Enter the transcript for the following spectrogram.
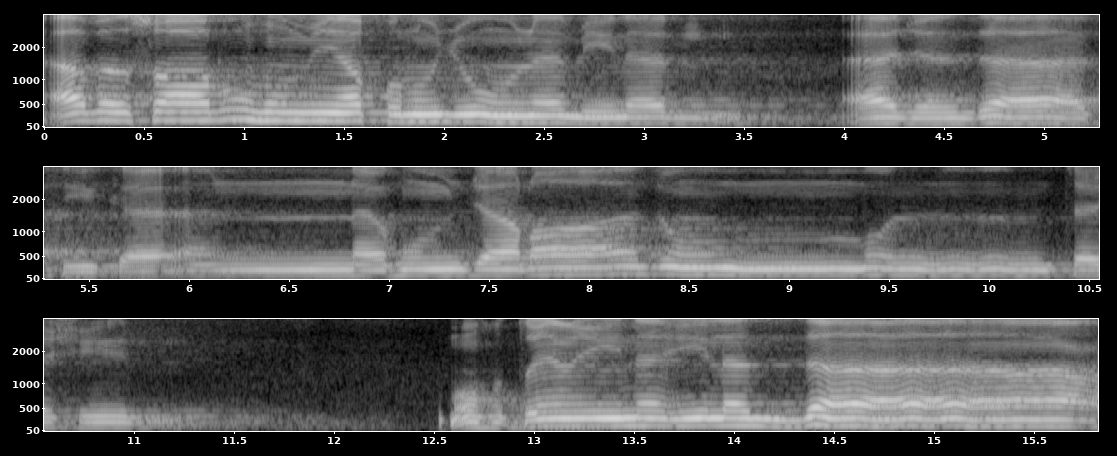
أبصارهم يخرجون من الأجداث كأنهم جراد منتشر. مهطعين إلى الداع.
